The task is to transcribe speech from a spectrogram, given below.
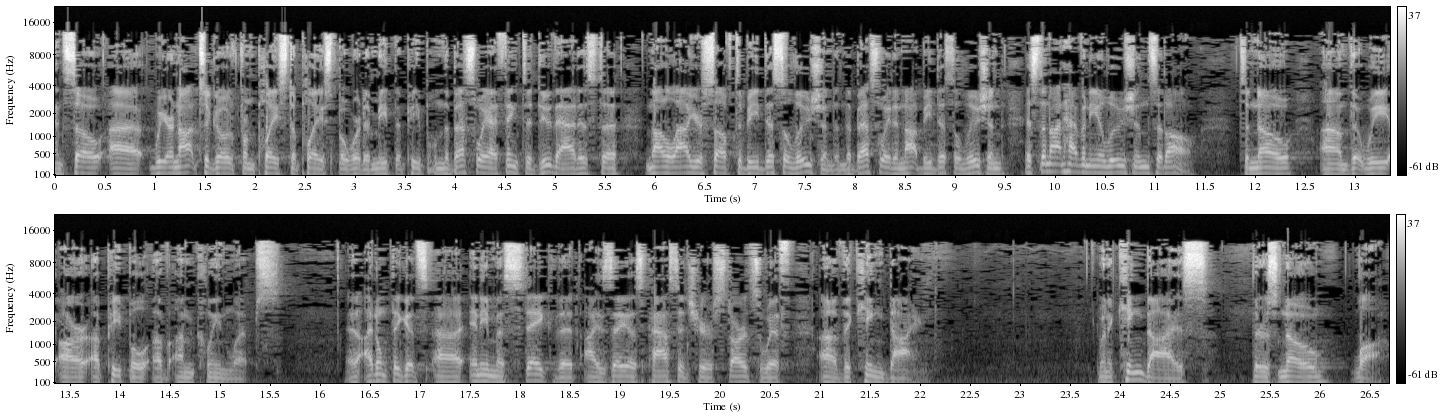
And so uh, we are not to go from place to place, but we're to meet the people. And the best way, I think, to do that is to not allow yourself to be disillusioned. And the best way to not be disillusioned is to not have any illusions at all, to know um, that we are a people of unclean lips. And I don't think it's uh, any mistake that Isaiah's passage here starts with uh, the king dying. When a king dies, there's no law.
